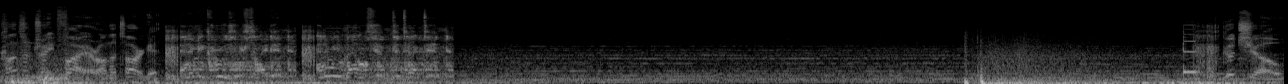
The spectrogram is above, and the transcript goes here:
concentrate fire on the target. Enemy cruiser sighted. Enemy battleship detected. Good show.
